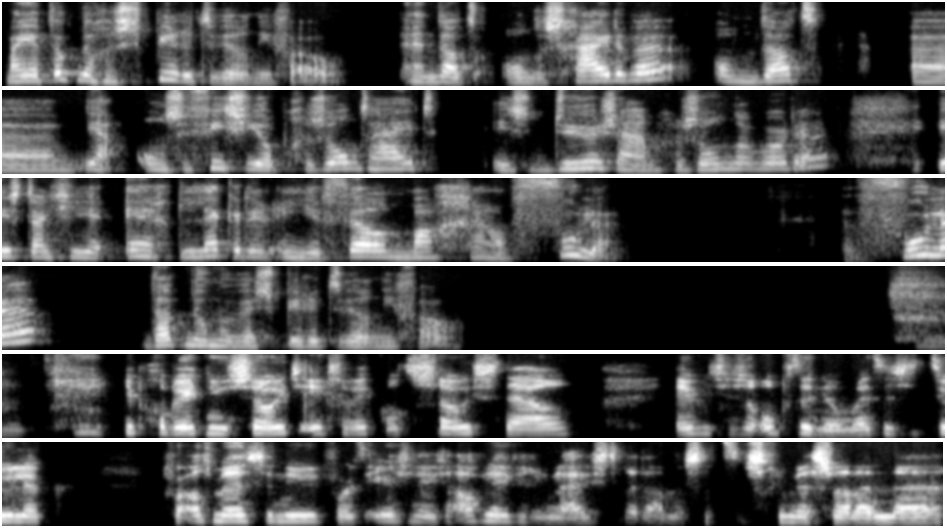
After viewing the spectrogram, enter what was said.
Maar je hebt ook nog een spiritueel niveau. En dat onderscheiden we omdat uh, ja, onze visie op gezondheid is duurzaam gezonder worden, is dat je je echt lekkerder in je vel mag gaan voelen. voelen, dat noemen we spiritueel niveau. Je probeert nu zoiets ingewikkeld zo snel eventjes op te noemen. Het is natuurlijk voor als mensen nu voor het eerst deze aflevering luisteren, dan is dat misschien best wel een, uh,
